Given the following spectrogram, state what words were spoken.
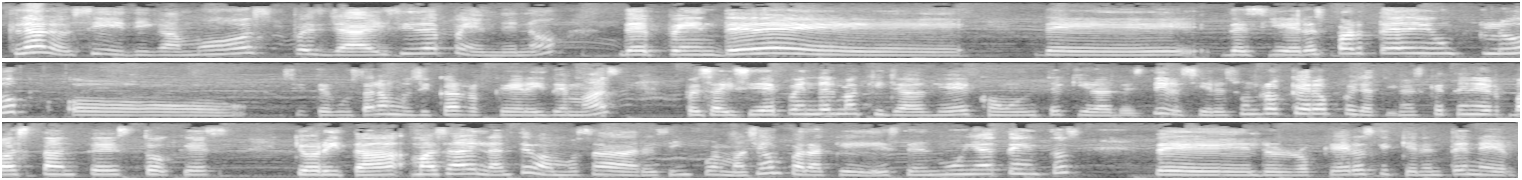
Claro, sí, digamos, pues ya ahí sí depende, ¿no? Depende de, de, de si eres parte de un club o, si te gusta la música rockera y demás, pues ahí sí depende el maquillaje de cómo te quieras vestir. Si eres un rockero, pues ya tienes que tener bastantes toques que ahorita más adelante vamos a dar esa información para que estén muy atentos de los rockeros que quieren tener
